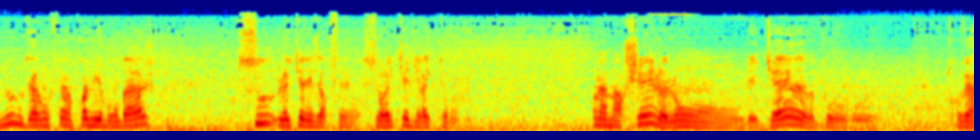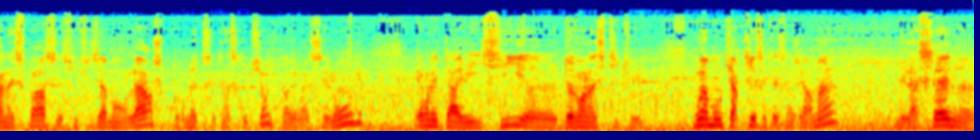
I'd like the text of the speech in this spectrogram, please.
Nous, nous avons fait un premier bombage sous le quai des Orfèvres, sur le quai directement. On a marché le long des quais pour euh, trouver un espace suffisamment large pour mettre cette inscription, qui est quand même assez longue. Et on est arrivé ici, euh, devant l'Institut. Moi, mon quartier, c'était Saint-Germain, mais la Seine, euh,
